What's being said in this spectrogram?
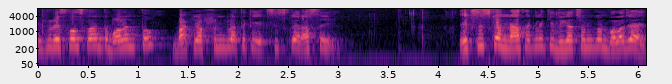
একটু রেসপন্স করেন তো, বলেন তো, বাকি অপশনগুলো থেকে এক্স স্কোয়ার আছে? এক্স স্কোয়ার না থাকলে কি দীঘার সমীকরণ বলা যায়?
